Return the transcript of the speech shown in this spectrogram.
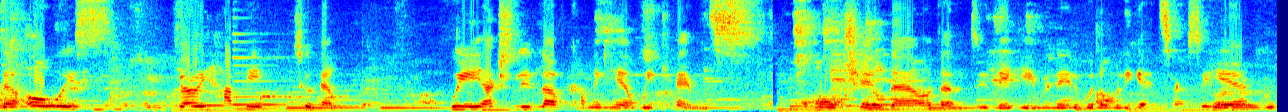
They're always very happy to help. We actually love coming here weekends, more chilled out, and in the evening we normally get taxi here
